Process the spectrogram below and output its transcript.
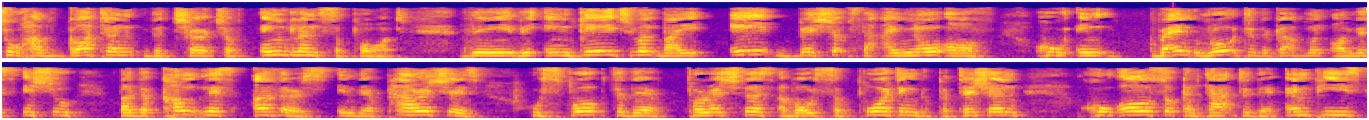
to have gotten the Church of England support, the, the engagement by eight bishops that I know of who in, went, wrote to the government on this issue, but the countless others in their parishes who spoke to their parishioners about supporting the petition, who also contacted their MPs.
